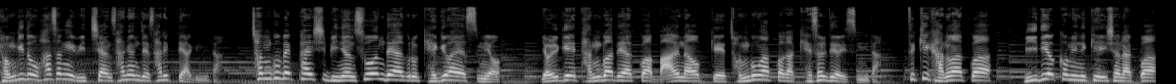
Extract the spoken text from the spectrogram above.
경기도 화성에 위치한 4년제 사립대학입니다. 1982년 수원대학으로 개교하였으며 10개 단과대학과 49개 전공학과가 개설되어 있습니다. 특히 간호학과, 미디어 커뮤니케이션학과,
